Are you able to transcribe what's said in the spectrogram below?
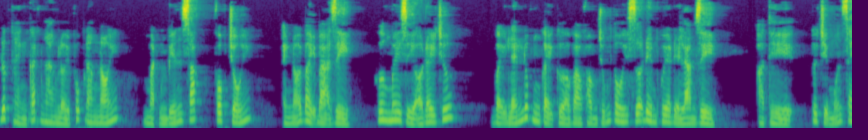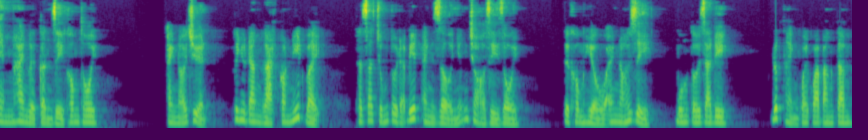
Đức Thành cắt ngang lời Phúc đang nói Mặt biến sắc, phúc chối. Anh nói bậy bạ gì? Hương mê gì ở đây chứ? Vậy lén lúc cậy cửa vào phòng chúng tôi giữa đêm khuya để làm gì? À thì tôi chỉ muốn xem hai người cần gì không thôi. Anh nói chuyện cứ như đang gạt con nít vậy. Thật ra chúng tôi đã biết anh dở những trò gì rồi. Tôi không hiểu anh nói gì. Buông tôi ra đi. Đức Thành quay qua băng tâm.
